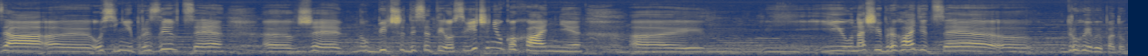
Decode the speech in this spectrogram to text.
за е, осінній призив це е, вже ну, більше десяти освідчень у коханні. Е, і, у нашій бригаді це другий випадок.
